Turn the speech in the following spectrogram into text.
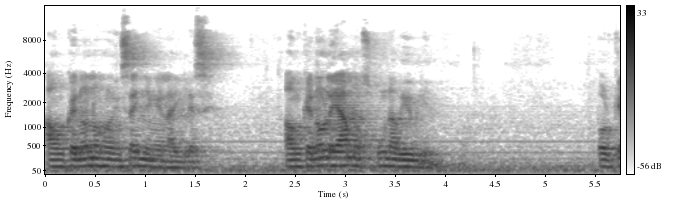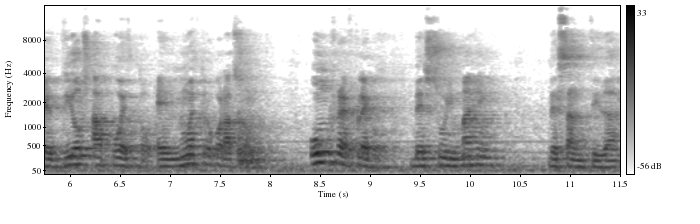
aunque no nos lo enseñen en la iglesia, aunque no leamos una Biblia. Porque Dios ha puesto en nuestro corazón un reflejo de su imagen de santidad.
